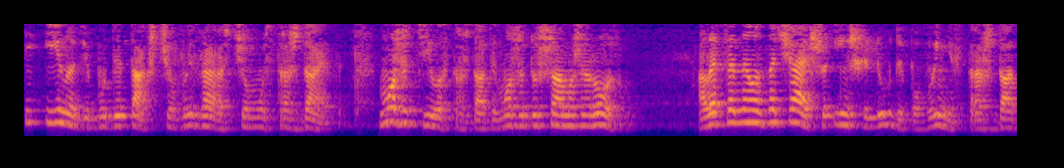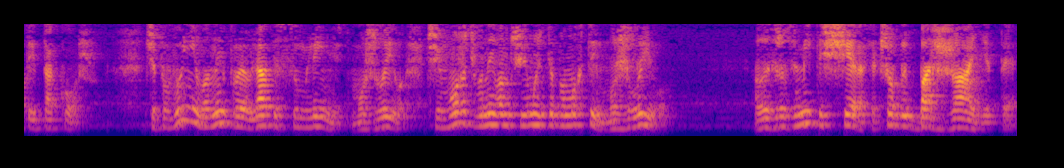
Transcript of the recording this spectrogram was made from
І іноді буде так, що ви зараз чомусь страждаєте. Може тіло страждати, може душа, може розум. Але це не означає, що інші люди повинні страждати також. Чи повинні вони проявляти сумлінність? Можливо. Чи можуть вони вам чимось допомогти? Можливо. Але зрозумійте ще раз, якщо ви бажаєте,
